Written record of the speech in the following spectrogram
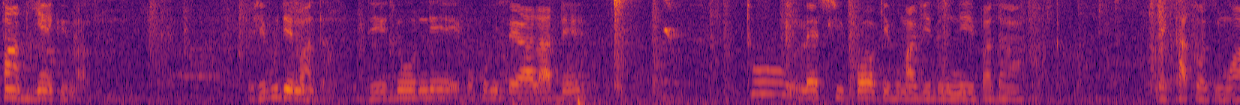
Tant bien que mal. Je vous demande de donner au commissaire Aladin tous les supports que vous m'aviez donnés pendant les 14 mois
